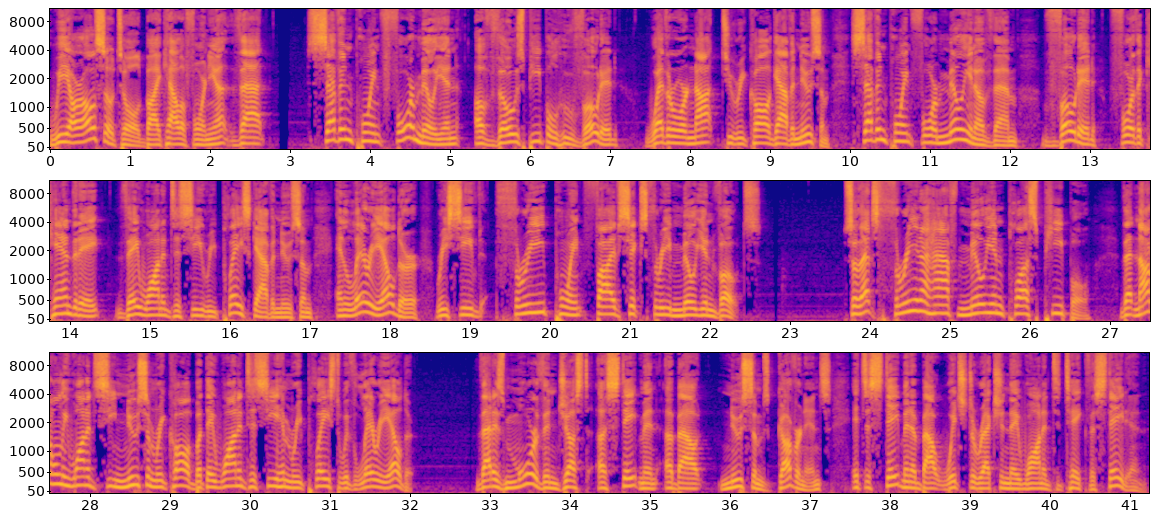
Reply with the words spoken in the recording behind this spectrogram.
We are also told by California that 7.4 million of those people who voted whether or not to recall Gavin Newsom, 7.4 million of them voted for the candidate they wanted to see replace Gavin Newsom, and Larry Elder received 3.563 million votes. So that's three and a half million plus people that not only wanted to see Newsom recalled, but they wanted to see him replaced with Larry Elder. That is more than just a statement about Newsom's governance. It's a statement about which direction they wanted to take the state in.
